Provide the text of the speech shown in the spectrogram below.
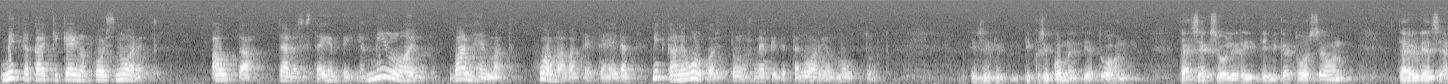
mitkä kaikki keinot voisi nuoret auttaa tällaisesta irti ja milloin vanhemmat huomaavat, että heidän, mitkä on ne ulkoiset tunnusmerkit, että nuori on muuttunut? Ensinnäkin pikkusen kommenttia tuohon tähän seksuaaliriittiin, mikä tuossa on. Tämä yleensä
